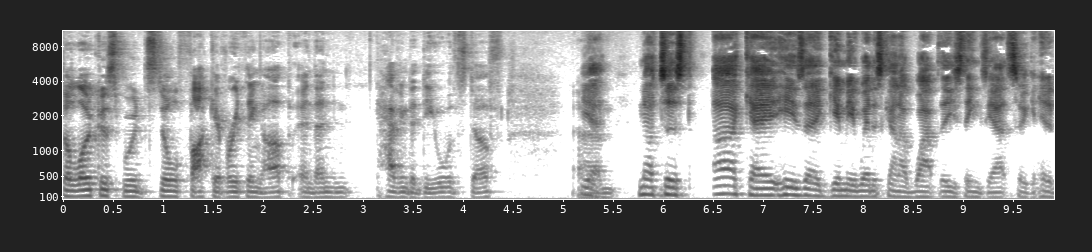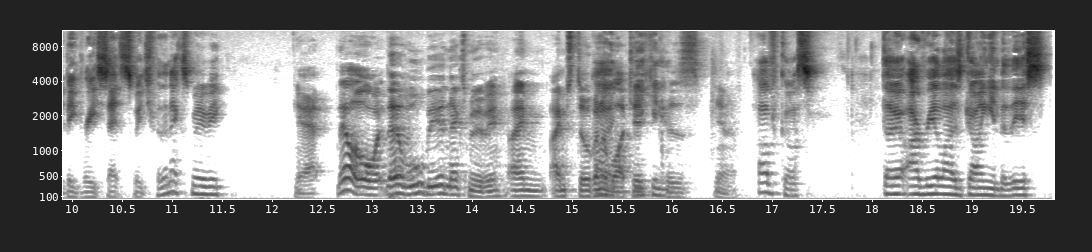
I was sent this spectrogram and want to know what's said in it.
the locust would still fuck everything up and then having to deal with stuff. Yeah, Um, not just okay. Here's a gimme. We're just gonna wipe these things out so we can hit a big reset switch for the next movie. Yeah, there'll, there will be a next movie. I'm I'm still gonna Oh, watch it because you know. Of course. Though I realized going into this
